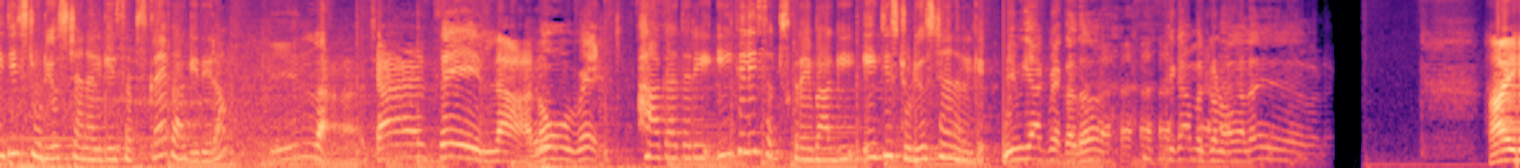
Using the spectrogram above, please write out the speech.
ಎಜಿ ಸ್ಟುಡಿಯೋಸ್ ಚಾನೆಲ್ಗೆ ಸಬ್ಸ್ಕ್ರೈಬ್ ಆಗಿದ್ದೀರಾ? ಇಲ್ಲ ಚಾನ್ಸೇ ಇಲ್ಲ ನೋ ವೇ ಹಾಗಾದರೆ ಈಗಲೇ ಸಬ್ಸ್ಕ್ರೈಬ್ ಆಗಿ ಎಜಿ ಸ್ಟುಡಿಯೋಸ್ ಚಾನೆಲ್ಗೆ. ನಿಮ್ಗೆ ಯಾಕೆ ಬೇಕದು? ಮುಚ್ಕೊಂಡು ಹೋಗಲ್ಲ. ಹಾಯ್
